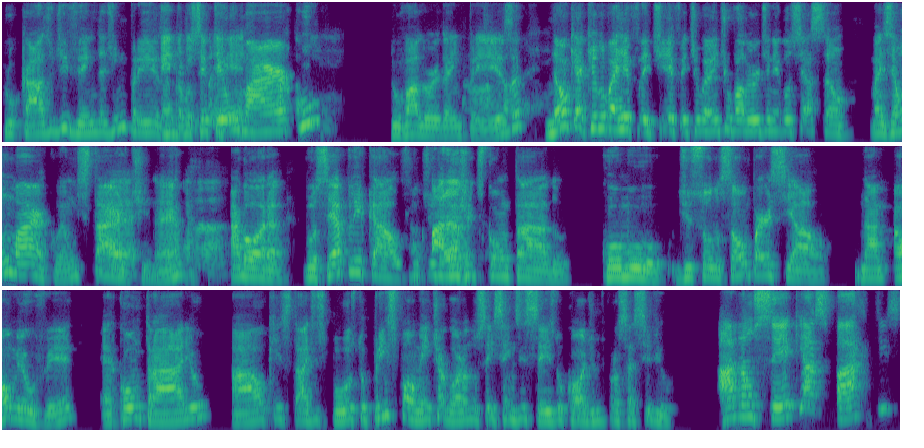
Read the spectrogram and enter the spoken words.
para o caso de venda de empresa, para você ter um marco do valor da empresa. Não que aquilo vai refletir efetivamente o valor de negociação, mas é um marco, é um start, é. né? Uhum. Agora, você aplicar o fluxo de caixa descontado como dissolução parcial, na, ao meu ver, é contrário ao que está disposto, principalmente agora no 606 do Código de Processo Civil. A não ser que as partes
